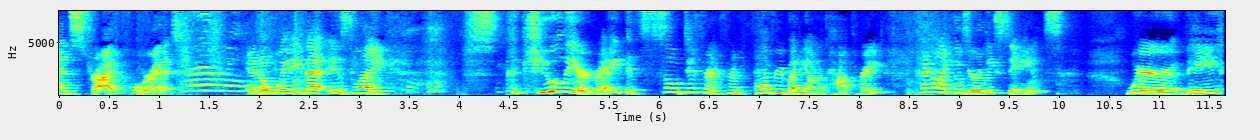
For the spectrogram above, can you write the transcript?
and strive for it in a way that is like peculiar, right? It's so different from everybody on the path, right? Kind of like those early saints where they,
